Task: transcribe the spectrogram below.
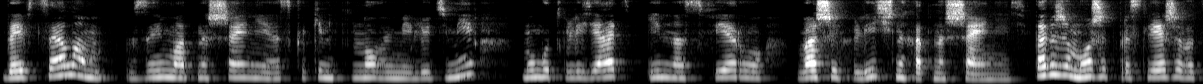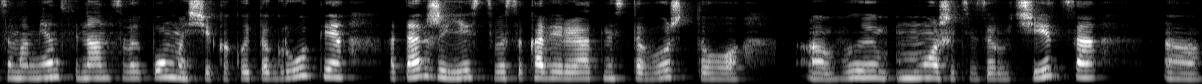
Да и в целом взаимоотношения с какими-то новыми людьми могут влиять и на сферу ваших личных отношений. Также может прослеживаться момент финансовой помощи какой-то группе, а также есть высока вероятность того, что вы можете заручиться а,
